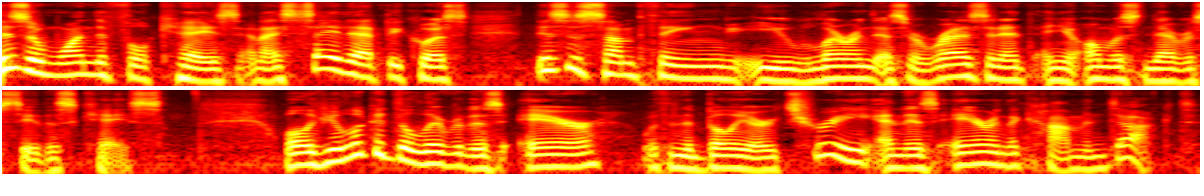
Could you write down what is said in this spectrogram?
This is a wonderful case, and I say that because this is something you learned as a resident and you almost never see this case. Well, if you look at the liver, there's air within the biliary tree and there's air in the common duct.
